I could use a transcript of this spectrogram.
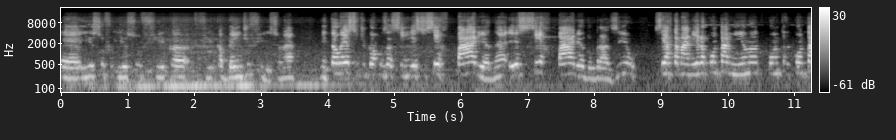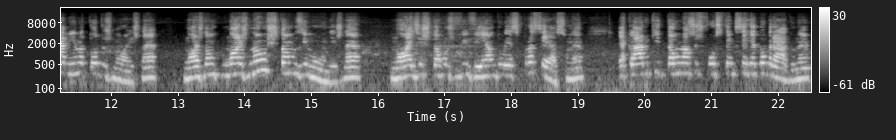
é, isso, isso fica, fica bem difícil, né? Então, esse, digamos assim, esse ser párea, né? esse ser párea do Brasil, de certa maneira, contamina, contra, contamina todos nós, né? Nós não, nós não estamos imunes, né? Nós estamos vivendo esse processo, né? É claro que, então, nosso esforço tem que ser redobrado, né?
